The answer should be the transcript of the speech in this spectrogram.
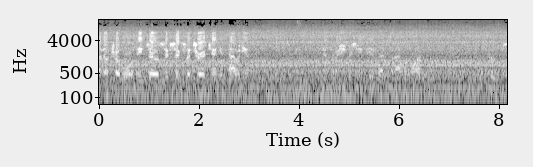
unknown trouble 8066 Ventura Canyon Avenue. Information received via 911.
